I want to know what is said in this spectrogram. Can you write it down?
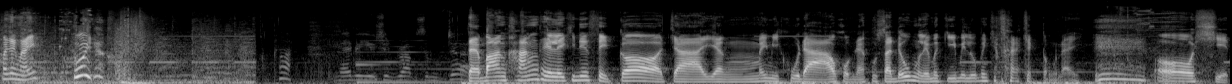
มาจากไหนเฮ้ย Maybe you should rub some dirt. แต่บางครั้งเทเลคินสิตก็จะยังไม่มีคูลดาวน์ผมนะกูสะดุ้งเลยเมื่อกี้ไม่รู้มันจะมาจากตรงไหน โอ้ชิต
